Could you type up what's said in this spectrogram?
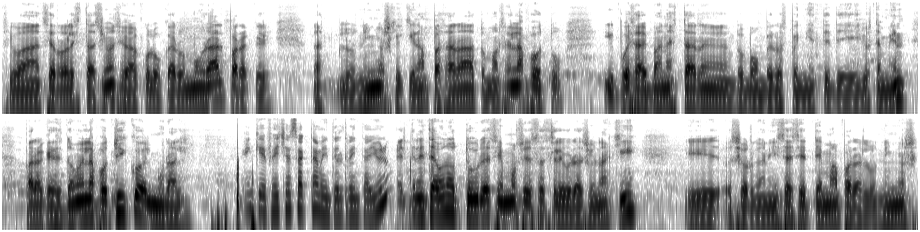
se va a cerrar la estación, se va a colocar un mural para que los niños que quieran pasar a tomarse la foto y pues ahí van a estar eh, los bomberos pendientes de ellos también para que se tomen la fotico del mural. ¿En qué fecha exactamente? ¿El 31? El 31 de octubre hacemos esa celebración aquí. y se organiza ese tema para los niños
